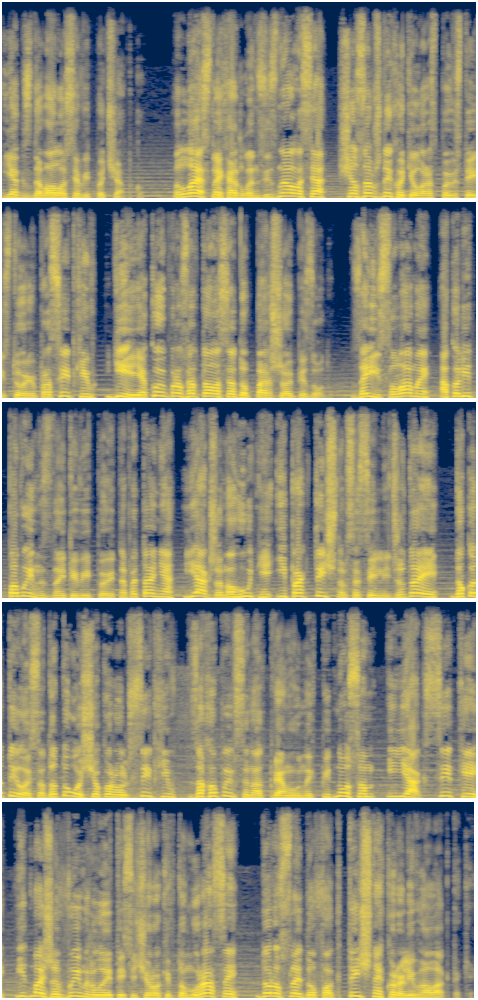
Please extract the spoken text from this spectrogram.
як здавалося від початку. Леслі Хедлен зізналася, що завжди хотіла розповісти історію про ситхів, дія якої прозгорталася до першого епізоду. За її словами, Аколіт повинен знайти відповідь на питання, як же могутні і практично всесильні джедаї докотилися до того, що король ситхів захопив сенат прямо у них під носом, і як ситхи від майже вимерлої тисячі років тому раси доросли до фактичних королів галактики.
